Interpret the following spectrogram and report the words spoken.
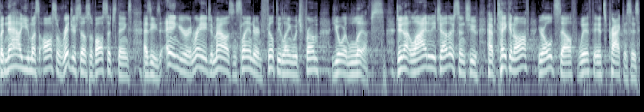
but now you must also rid yourselves of all such things as these anger and rage and malice and slander and filthy language from your lips. Do not lie to each other, since you have taken off your old self with its practices.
